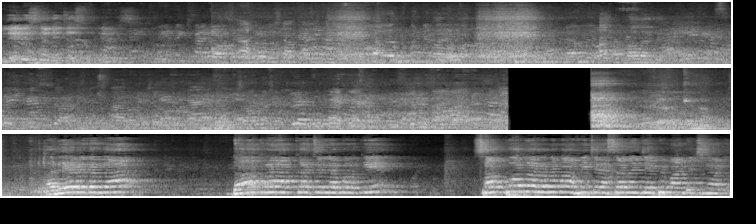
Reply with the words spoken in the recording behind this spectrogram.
లేడీస్ అండి లేడీస్ అదేవిధంగా డాక్రా అక్క చెల్లెమ్మలకి సంపూర్ణ రుణమాఫీ చేస్తానని చెప్పి మాటిచ్చినాడు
